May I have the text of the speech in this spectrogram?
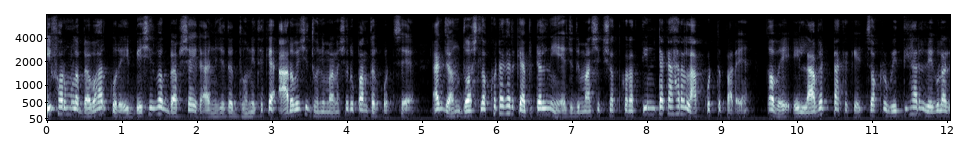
এই ফর্মুলা ব্যবহার করেই বেশিরভাগ ব্যবসায়ীরা নিজেদের ধনী থেকে আরও বেশি ধনী মানুষে রূপান্তর করছে। একজন দশ লক্ষ টাকার ক্যাপিটাল নিয়ে যদি মাসিক শতকরা তিন টাকা হারে লাভ করতে পারে, তবে এই লাভের টাকাকে চক্রবৃদ্ধি হারে রেগুলার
